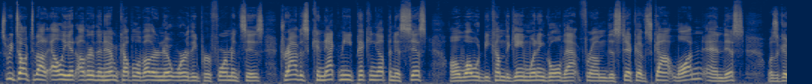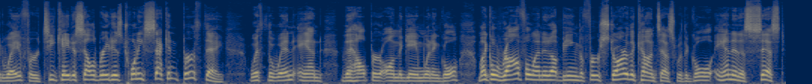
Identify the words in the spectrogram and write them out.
So we talked about Elliott, other than him, a couple of other noteworthy performances. Travis Konecny picking up an assist on what would become the game winning goal, that from the stick of Scott Laughton, and this was a good way for TK to celebrate his 22nd birthday with the win and the helper on the game winning goal. Michael Raffl ended up being the first star of the contest with a goal and an assist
